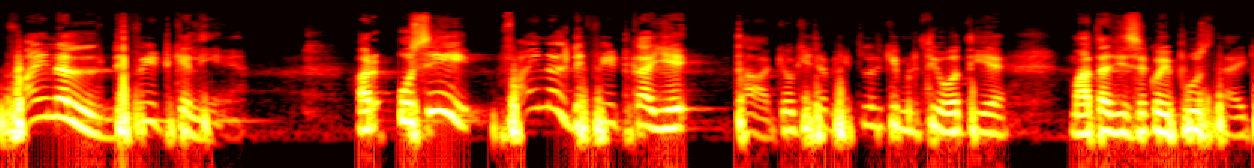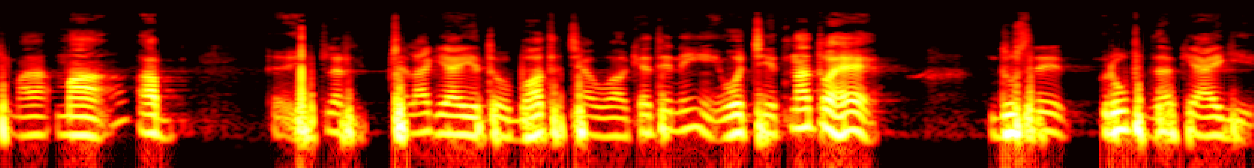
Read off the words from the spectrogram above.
फाइनल डिफीट के लिए और उसी फाइनल डिफीट का ये था, क्योंकि जब हिटलर की मृत्यु होती है माता जी से कोई पूछता है कि माँ माँ, अब हिटलर चला गया, ये तो बहुत अच्छा हुआ। कहते, नहीं, वो चेतना तो है, दूसरे रूप धर के आएगी।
